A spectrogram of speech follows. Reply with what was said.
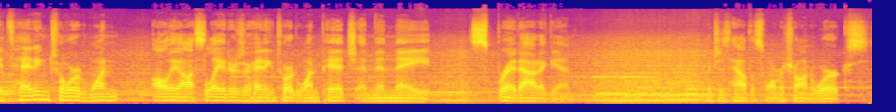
It's heading toward one. All the oscillators are heading toward one pitch, and then they spread out again, which is how the Swarmatron works.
